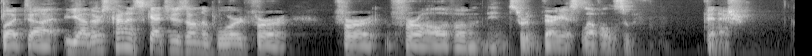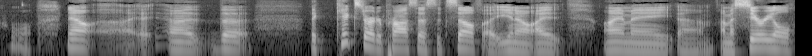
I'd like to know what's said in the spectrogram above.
But uh, yeah, there's kind of sketches on the board for for for all of them in sort of various levels of finish. Cool. Now, uh, uh, the the Kickstarter process itself, uh, you know, I I am a am um, a serial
